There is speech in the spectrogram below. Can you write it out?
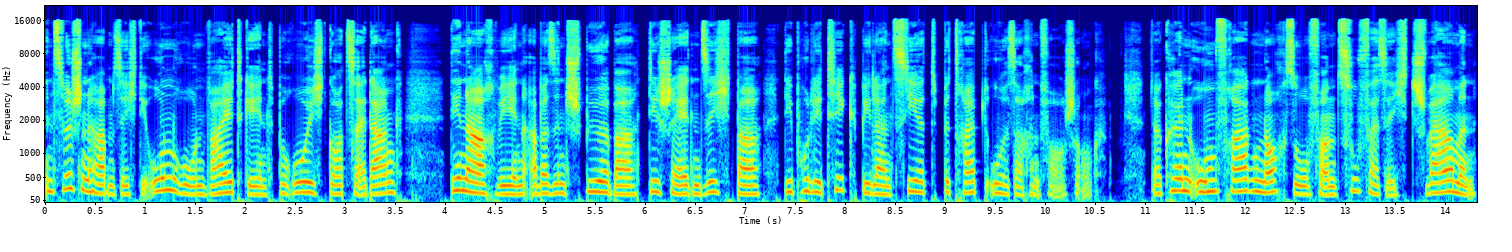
Inzwischen haben sich die Unruhen weitgehend beruhigt, Gott sei Dank. Die Nachwehen aber sind spürbar, die Schäden sichtbar, die Politik bilanziert, betreibt Ursachenforschung. Da können Umfragen noch so von Zuversicht schwärmen.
